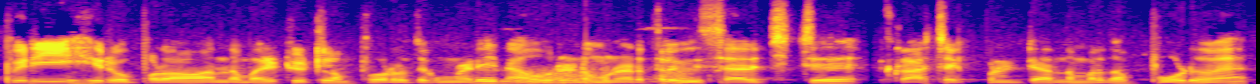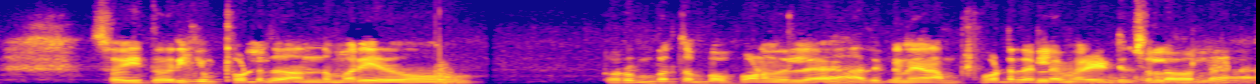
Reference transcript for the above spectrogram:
பெரிய ஹீரோ படம் அந்த மாதிரி ட்வீட்லாம் போடுறதுக்கு முன்னாடி நான் ஒரு ரெண்டு மூணு இடத்துல விசாரிச்சுட்டு கிராஸ் செக் பண்ணிட்டு அந்த மாதிரி தான் போடுவேன். ஸோ இது வரைக்கும் போட்டது அந்த மாதிரி எதுவும் ரொம்ப தப்பா போனதில்லை. அதுக்குன்னு நம்ம போட்டது எல்லாமே ரைட்டுன்னு சொல்ல வரல.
